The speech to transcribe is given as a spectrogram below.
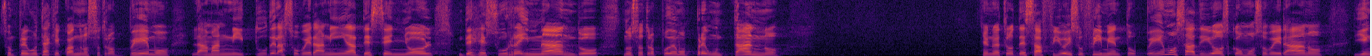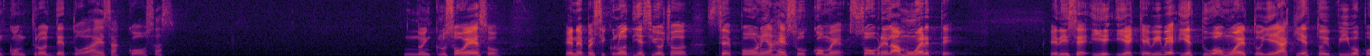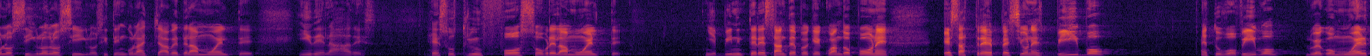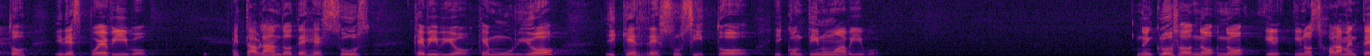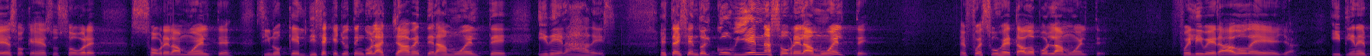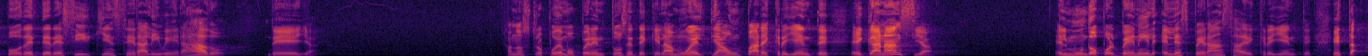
Son preguntas que cuando nosotros vemos la magnitud de la soberanía del Señor, de Jesús reinando, nosotros podemos preguntarnos en nuestros desafíos y sufrimientos, ¿vemos a Dios como soberano y en control de todas esas cosas? No incluso eso. En el versículo 18 se pone a Jesús como sobre la muerte. Y dice, y, el que vive y estuvo muerto, y aquí estoy vivo por los siglos de los siglos, y tengo las llaves de la muerte y del Hades. Jesús triunfó sobre la muerte. Y es bien interesante porque cuando pone esas tres expresiones, vivo, estuvo vivo, luego muerto y después vivo, está hablando de Jesús que vivió, que murió y que resucitó y continúa vivo. No incluso, no, no, y, no solamente eso, que Jesús sobre, sobre la muerte, sino que Él dice que yo tengo las llaves de la muerte y del Hades. Está diciendo, Él gobierna sobre la muerte. Él fue sujetado por la muerte, fue liberado de ella y tiene el poder de decir quién será liberado de ella. Nosotros podemos ver entonces de que la muerte aún para el creyente es ganancia. El mundo por venir es la esperanza del creyente.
